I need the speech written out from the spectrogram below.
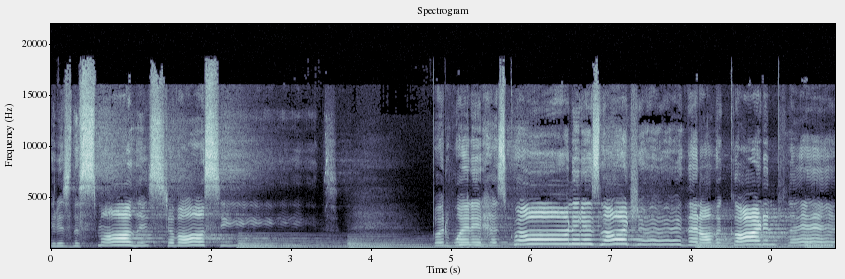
It is the smallest of all seeds, but when it has grown, it is larger than all the garden plants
